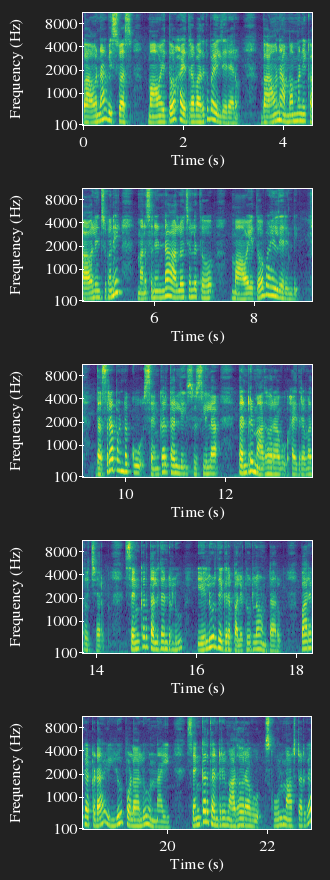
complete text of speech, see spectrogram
భావన విశ్వాస్ మావయ్యతో హైదరాబాద్కు బయలుదేరారు. భావన అమ్మమ్మని కావలించుకొని మనసు నిండా ఆలోచనలతో మావయ్యతో బయలుదేరింది. దసరా పండుగకు శంకర్ తల్లి సుశీల తండ్రి మాధవరావు హైదరాబాద్ వచ్చారు. శంకర్ తల్లిదండ్రులు ఏలూరు దగ్గర పల్లెటూరులో ఉంటారు. వారికి అక్కడ ఇల్లు పొలాలు ఉన్నాయి. శంకర్ తండ్రి మాధవరావు స్కూల్ మాస్టర్గా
